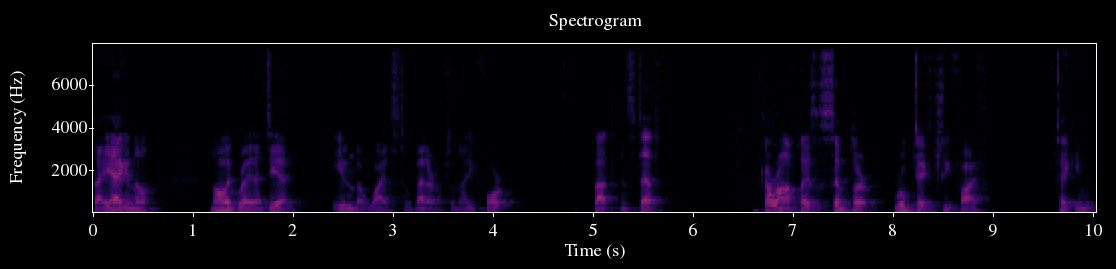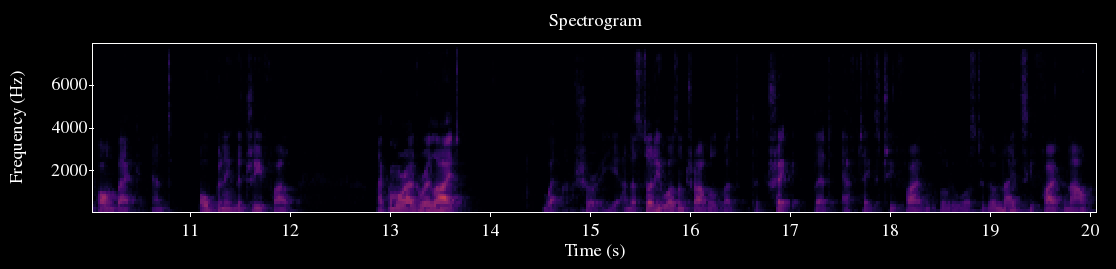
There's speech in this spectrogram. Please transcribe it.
diagonal. Not a great idea, even though white is still better after knight e4. But instead, Caruana plays a simpler rook takes g5, taking the pawn back and opening the g file. Nakamura had relied, well, I'm sure he understood he was in trouble, but the trick that f takes g5 included was to go knight c5 now,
